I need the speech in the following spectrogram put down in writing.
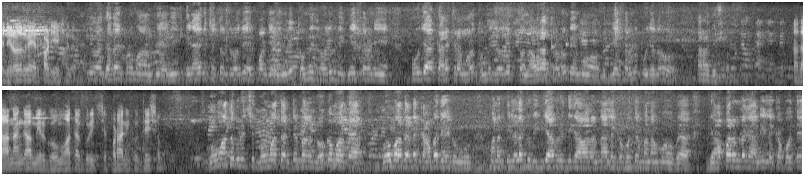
ఎన్ని రోజులుగా ఏర్పాటు చేశారు? గత ఇప్పుడు మన వినాయక చతుర్థి రోజు ఏర్పాటు చేయడం జరిగింది. తొమ్మిది రోజులు విఘ్నేశ్వరుని పూజా కార్యక్రమాలు తొమ్మిది రోజులు నవరాత్రులు మేము విఘ్నేశ్వరుని పూజలు ఆరాధిస్తాం. ప్రధానంగా మీరు గోమాత గురించి చెప్పడానికి ఉద్దేశం? గోమాత గురించి గోమాత అంటే మన లోకమాత గోమాత అంటే కాంబదేనువు మన పిల్లలకు విద్యాభివృద్ధి కావాలన్నా లేకపోతే మనము వ్యాపారంలో కానీ లేకపోతే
